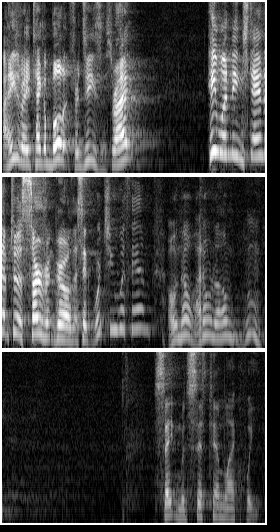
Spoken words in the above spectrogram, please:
And he's ready to take a bullet for Jesus, right? He wouldn't even stand up to a servant girl that said, Weren't you with him? Oh, no, I don't know. Mm. Satan would sift him like wheat,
